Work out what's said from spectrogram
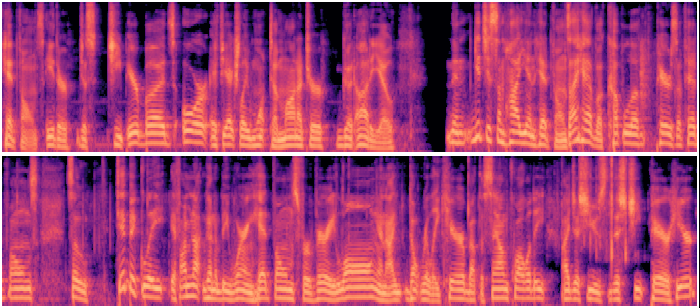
headphones, either just cheap earbuds, or if you actually want to monitor good audio, then get you some high end headphones. I have a couple of pairs of headphones. So typically, if I'm not going to be wearing headphones for very long and I don't really care about the sound quality, I just use this cheap pair here.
